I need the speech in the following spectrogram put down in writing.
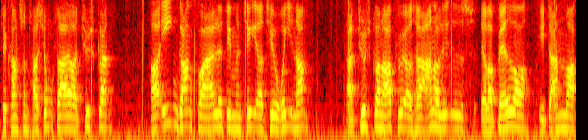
til koncentrationslejre i Tyskland har en gang for alle dementeret teorien om, at tyskerne opfører sig anderledes eller bedre i Danmark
